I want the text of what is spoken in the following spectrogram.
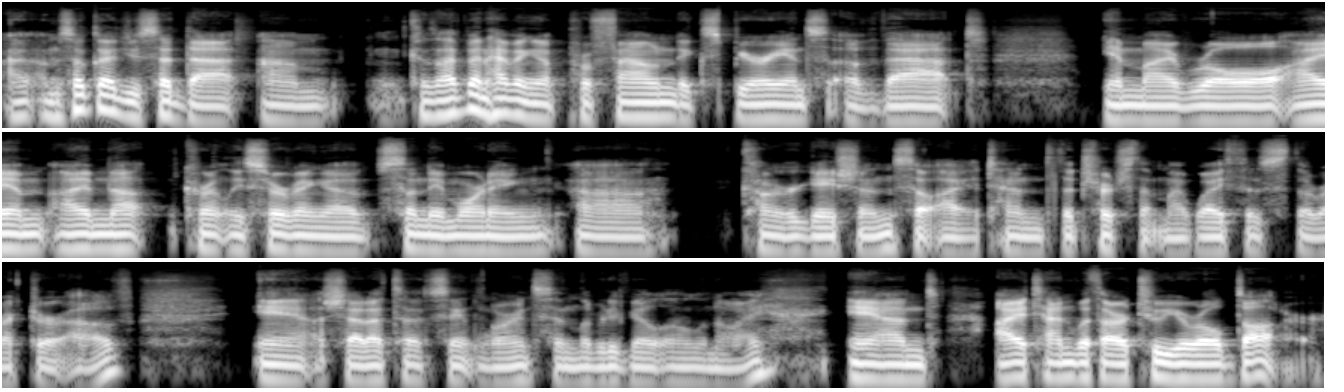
I'm so glad you said that because um, I've been having a profound experience of that in my role. I am I am not currently serving a Sunday morning uh, congregation. So I attend the church that my wife is the rector of. And a shout out to St. Lawrence in Libertyville, Illinois. And I attend with our two year old daughter.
